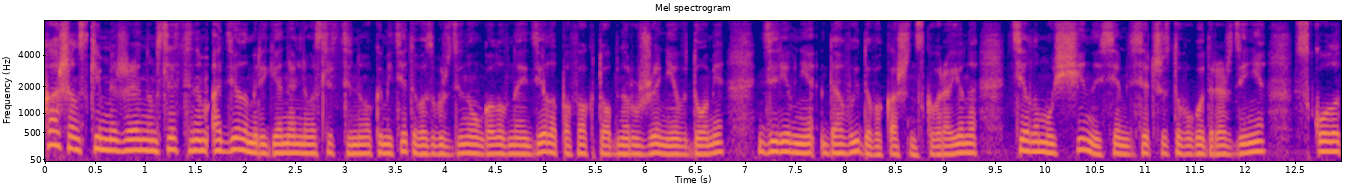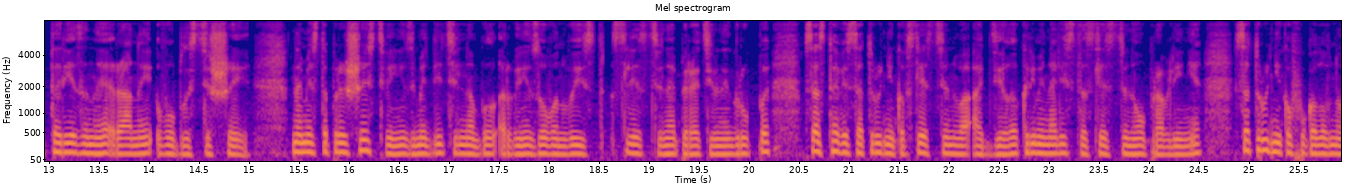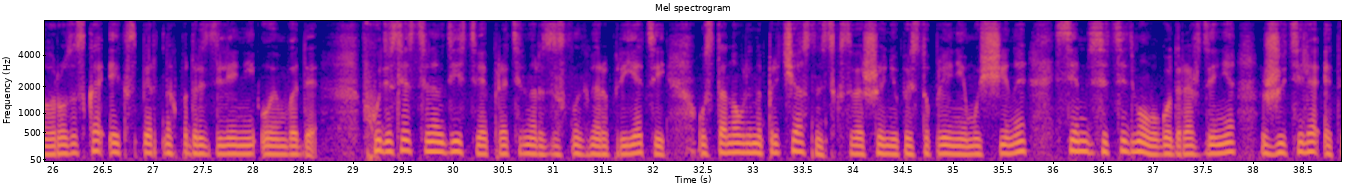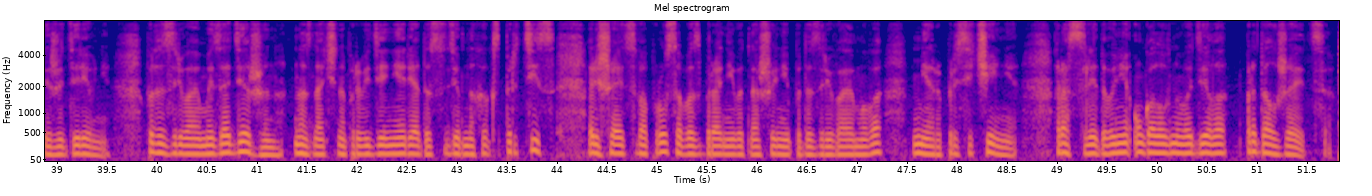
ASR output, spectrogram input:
Кашинским межрайонным следственным отделом регионального следственного комитета возбуждено уголовное дело по факту обнаружения в доме деревни Давыдова Кашинского района тела мужчины 76 -го года рождения с колото-резанной раной в области шеи. На место происшествия незамедлительно был организован выезд следственно-оперативной группы в составе сотрудников следственного отдела, криминалиста следственного управления, сотрудников уголовного розыска и экспертных подразделений УМВД. В ходе следственных военных действий оперативно-розыскных мероприятий установлена причастность к совершению преступления мужчины 77 года рождения, жителя этой же деревни. Подозреваемый задержан. Назначено проведение ряда судебных экспертиз. Решается вопрос об избрании в отношении подозреваемого меры пресечения. Расследование уголовного дела продолжается.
